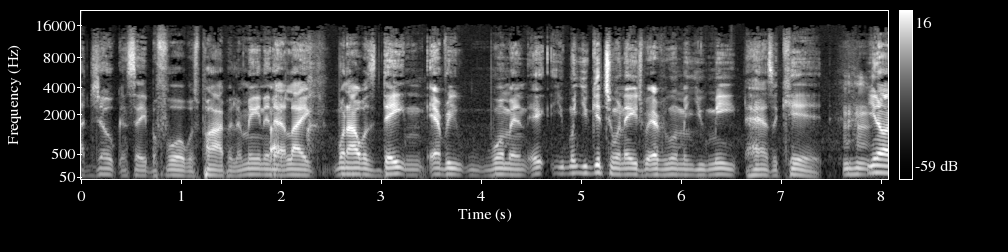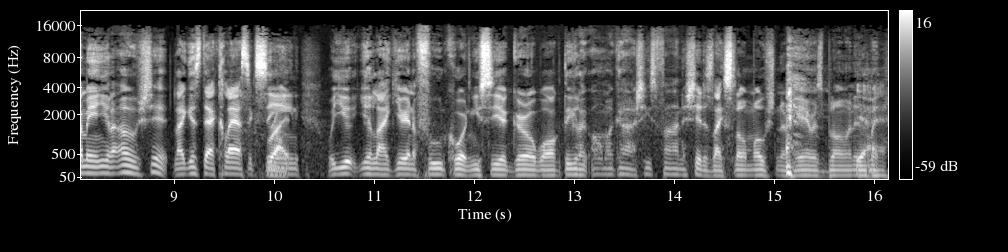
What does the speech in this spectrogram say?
I joke and say before it was popular, meaning that like when I was dating, every woman, it, when you get to an age where every woman you meet has a kid, you know what I mean? You're like, oh shit! Like it's that classic scene Mm-hmm. Right. where you you're like you're in a food court and you see a girl walk through. You're like, oh my gosh, she's fine as shit. It's like slow motion. Her hair is blowing. Yeah, yeah.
